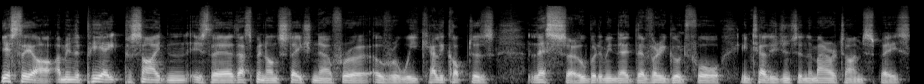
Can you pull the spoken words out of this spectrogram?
Yes, they are. I mean, the P8 Poseidon is there. That's been on station now for a, over a week. Helicopters, less so, but I mean, they're, they're very good for intelligence in the maritime space.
